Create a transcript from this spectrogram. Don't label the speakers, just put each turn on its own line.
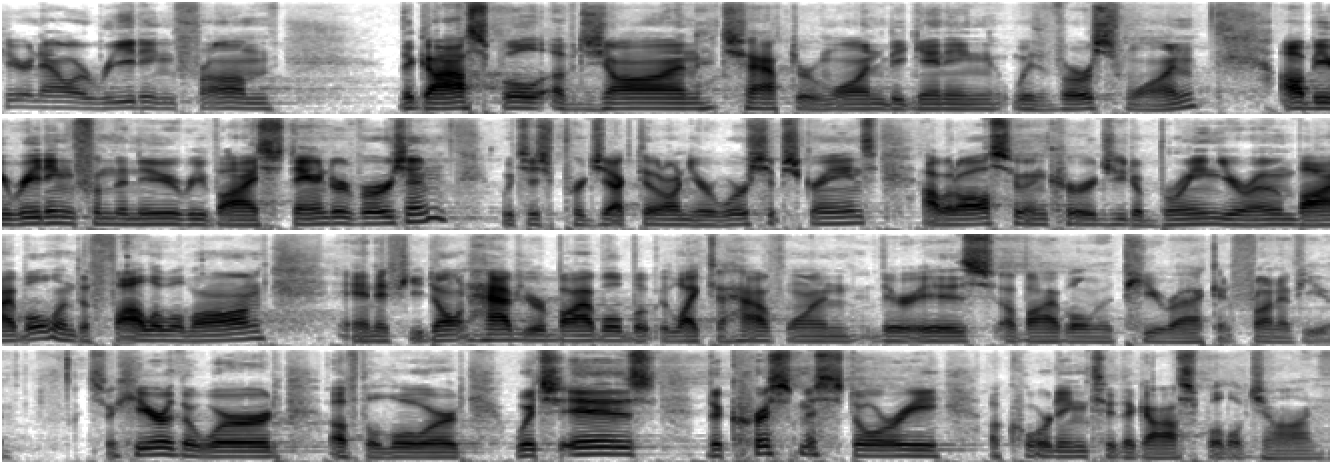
Here now a reading from the Gospel of John, chapter 1, beginning with verse 1. I'll be reading from the New Revised Standard Version, which is projected on your worship screens. I would also encourage you to bring your own Bible and to follow along. And if you don't have your Bible but would like to have one, there is a Bible in the pew rack in front of you. So, hear the word of the Lord, which is the Christmas story according to the Gospel of John.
